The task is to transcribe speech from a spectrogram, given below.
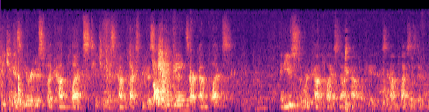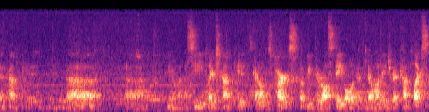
teaching is irreducibly complex. Teaching is complex because human beings are complex. And he uses the word complex, not complicated, because complex is different than complicated. Uh, uh, you know, a CD player is complicated, it's got all these parts, but we, they're all stable and we know how to integrate complex.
